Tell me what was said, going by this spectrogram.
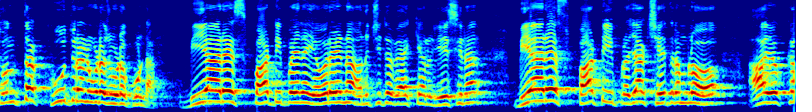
సొంత కూతురని కూడా చూడకుండా బీఆర్ఎస్ పార్టీ పైన ఎవరైనా అనుచిత వ్యాఖ్యలు చేసినా బీఆర్ఎస్ పార్టీ ప్రజాక్షేత్రంలో ఆ యొక్క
